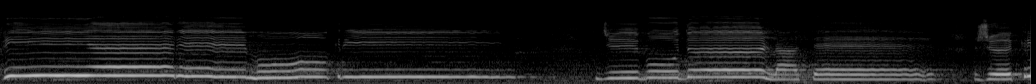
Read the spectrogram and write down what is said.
Prière et mon cri. Du bout de la terre, je crie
